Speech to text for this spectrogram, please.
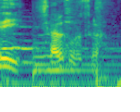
यही शाहरुख मिश्रा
